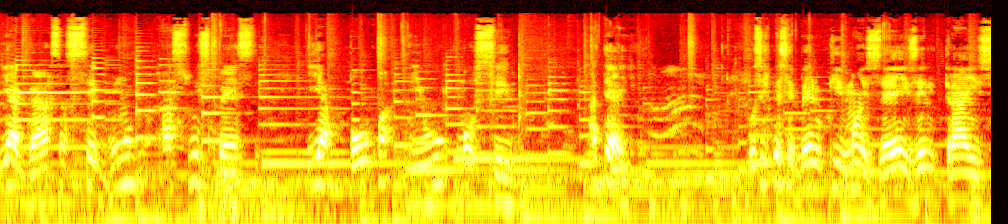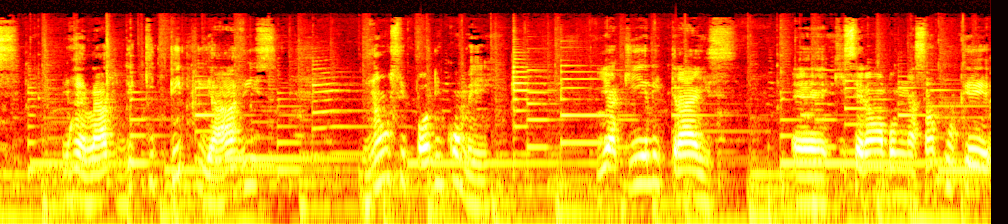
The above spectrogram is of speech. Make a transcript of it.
e a garça segundo a sua espécie e a polpa e o morcego. Até aí. Vocês perceberam que Moisés ele traz um relato de que tipo de aves não se podem comer. E aqui ele traz é, que serão uma abominação porque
